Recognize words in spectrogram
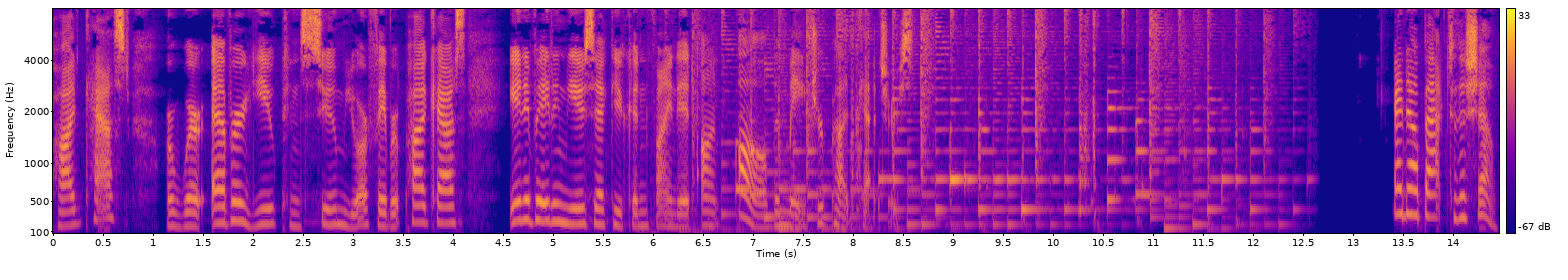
Podcast or wherever you consume your favorite podcasts. Innovating Music, you can find it on all the major podcatchers. And now back to the show.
